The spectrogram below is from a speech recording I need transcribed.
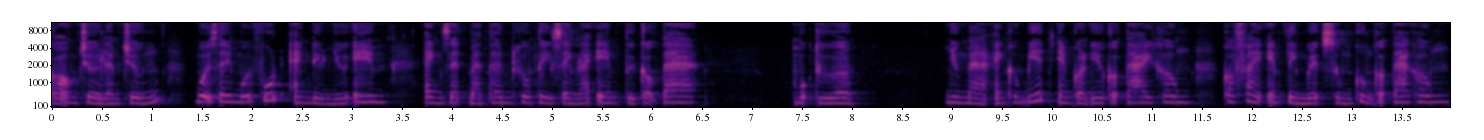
Có ông trời làm chứng, mỗi giây mỗi phút anh đều nhớ em. Anh giận bản thân không thể giành lại em từ cậu ta. Mộ thừa. Nhưng mà anh không biết em còn yêu cậu ta hay không Có phải em tình nguyện sống cùng cậu ta không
